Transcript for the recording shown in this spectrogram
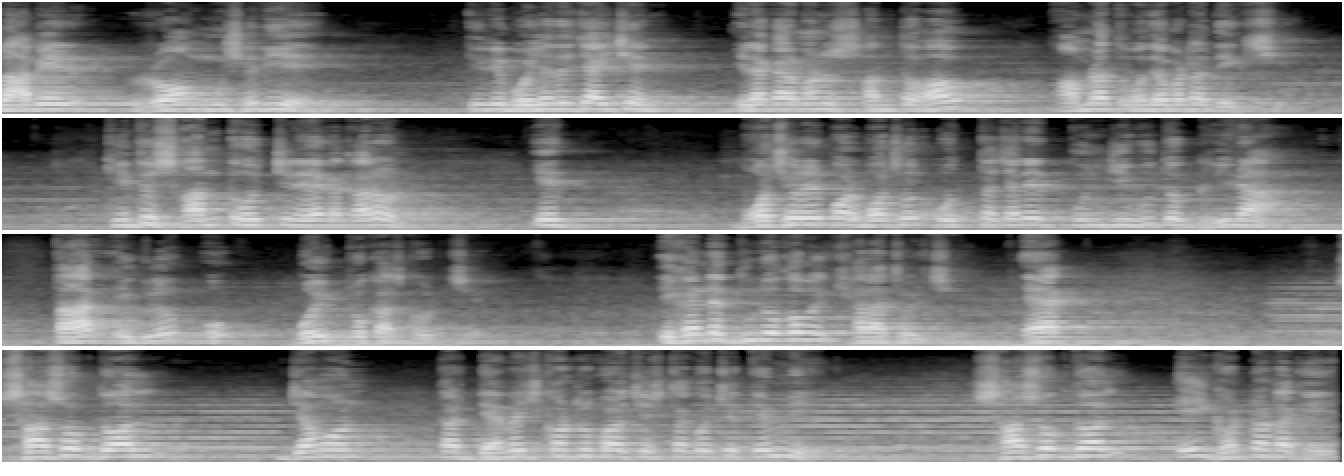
ক্লাবের রং মুছে দিয়ে তিনি বোঝাতে চাইছেন, এলাকার মানুষ শান্ত হও, আমরা তোমাদের ব্যাপারটা দেখছি। কিন্তু শান্ত হচ্ছেন এলাকা কারণ এ বছরের পর বছর অত্যাচারের পুঞ্জীভূত ঘৃণা, তার এগুলো বহিঃপ্রকাশ ঘটছে। এখানটা দু রকমের খেলা চলছে। এক, শাসক দল যেমন তার ড্যামেজ কন্ট্রোল করার চেষ্টা করছে, তেমনি শাসক দল এই ঘটনাটাকে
